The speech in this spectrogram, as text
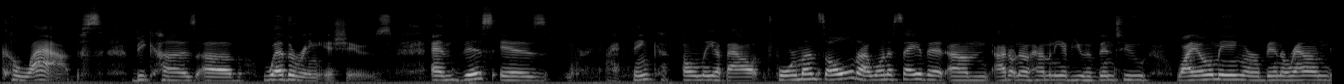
collapse because of weathering issues and this is I think only about four months old. I want to say that um, I don't know how many of you have been to Wyoming or been around,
